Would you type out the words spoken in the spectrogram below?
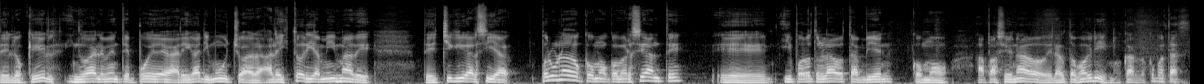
de lo que él indudablemente puede agregar y mucho a, la historia misma de, de Chiqui García? Por un lado como comerciante eh, y por otro lado también como apasionado del automovilismo. Carlos, ¿cómo estás?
